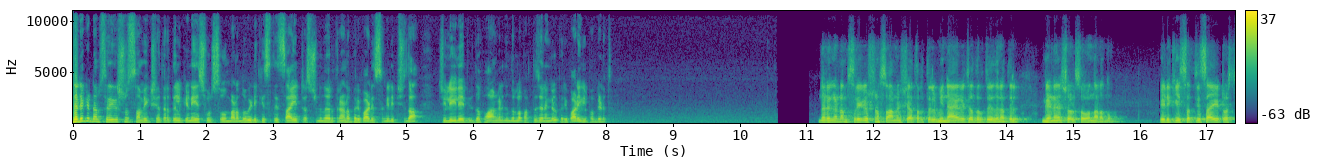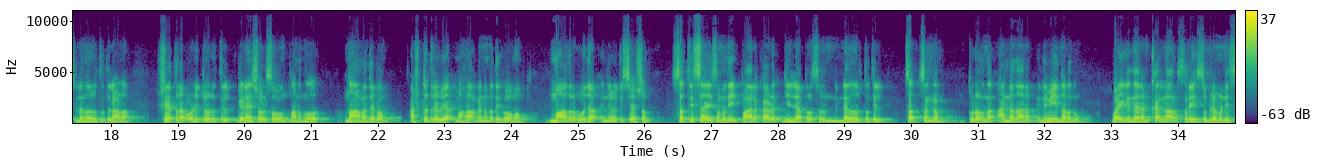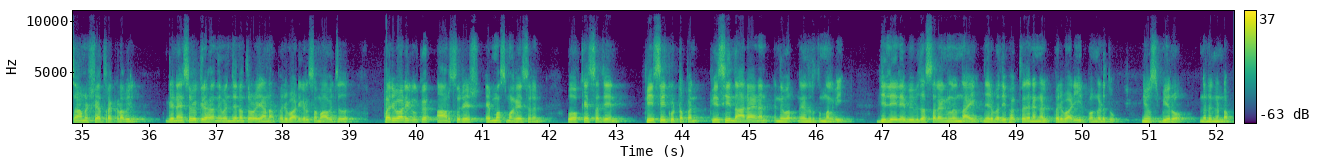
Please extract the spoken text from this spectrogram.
നെടുങ്കണ്ടം ശ്രീകൃഷ്ണസ്വാമി ക്ഷേത്രത്തിൽ ഗണേശോത്സവം നടന്നു. ഇടുക്കി സായി ട്രസ്റ്റിന്റെ നേതൃത്വത്തിലാണ് പരിപാടി സംഘടിപ്പിച്ചത്. ജില്ലയിലെ വിവിധ ഭാഗങ്ങളിൽ നിന്നുള്ള ഭക്തജനങ്ങൾ പരിപാടിയിൽ പങ്കെടുത്തു. നെടുങ്കണ്ടം ശ്രീകൃഷ്ണസ്വാമി ക്ഷേത്രത്തിൽ വിനായക ചതുർത്ഥി ദിനത്തിൽ ഗണേശോത്സവം നടന്നു. ഇടുക്കി സത്യസായി ട്രസ്റ്റിന്റെ നേതൃത്വത്തിലാണ് ക്ഷേത്ര ഓഡിറ്റോറിയത്തിൽ ഗണേശോത്സവം നടന്നത്. നാമജപം അഷ്ടദ്രവ്യ മഹാഗണപതി ഹോമം മാതൃപൂജ എന്നിവയ്ക്ക് ശേഷം സത്യസായി സമിതി പാലക്കാട് ജില്ലാ പ്രസിഡന്റിന്റെ നേതൃത്വത്തിൽ സത്സംഗം തുടർന്ന് അന്നദാനം എന്നിവയും നടന്നു. വൈകുന്നേരം കല്ലാർ ശ്രീ സുബ്രഹ്മണ്യ സ്വാമി ക്ഷേത്രക്കടവിൽ ഗണേശ വിഗ്രഹ നിമഞ്ജനത്തോടെയാണ് പരിപാടികൾ സമാപിച്ചത്. പരിപാടികൾക്ക് R Suresh M S Maheswaran O K Sajayan P C Kuttappan P C Narayanan എന്നിവർ നേതൃത്വം നൽകി. ജില്ലയിലെ വിവിധ സ്ഥലങ്ങളിൽ നിന്നായി നിരവധി ഭക്തജനങ്ങൾ പരിപാടിയിൽ പങ്കെടുത്തു. News bureau Nedumkandam.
